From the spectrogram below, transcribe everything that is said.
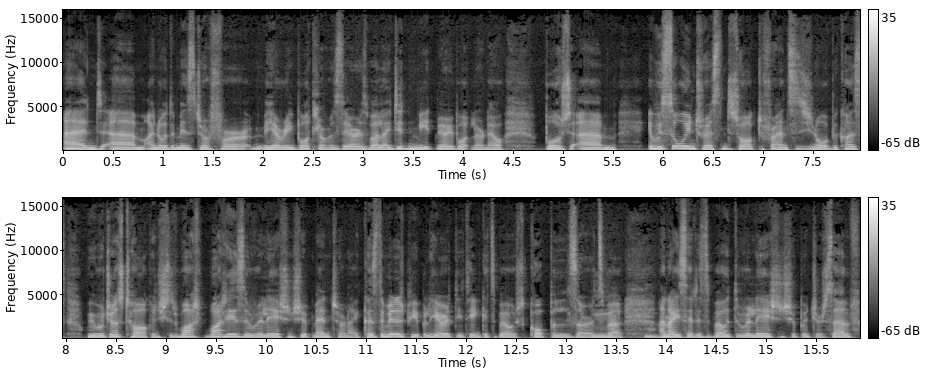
And um, I know the minister for Mary Butler was there as well. I didn't meet Mary Butler now, but um, it was so interesting to talk to Frances. You know, because we were just talking. She said, "What what is a relationship mentor like?" Because the minute people hear it, they think it's about couples or it's Mm, about. And I said, "It's about the relationship with yourself."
